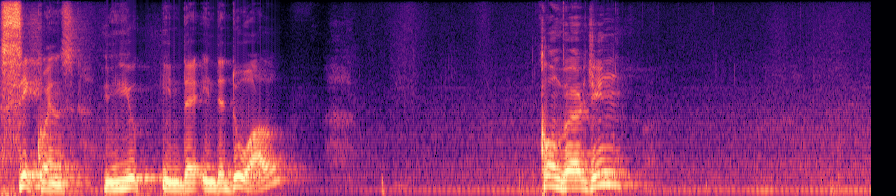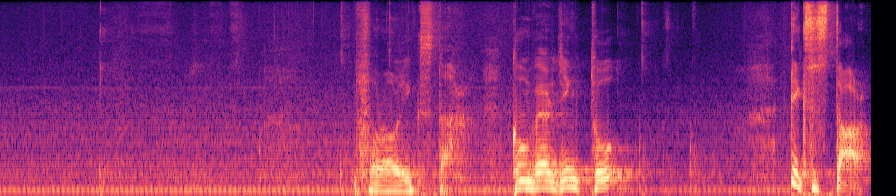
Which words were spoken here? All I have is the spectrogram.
sequence you in the in the dual converging for all x star. Converging to x star.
